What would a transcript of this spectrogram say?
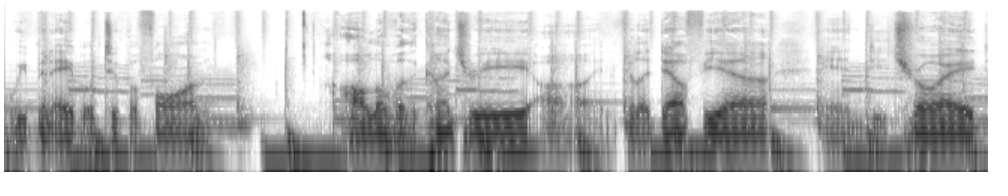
We've been able to perform all over the country, uh, in Philadelphia, in Detroit.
